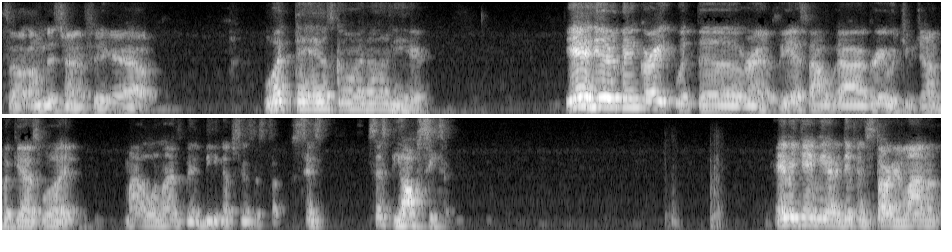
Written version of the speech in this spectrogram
So I'm just trying to figure out what the hell's going on here. Yeah, he'd have been great with the Rams. Yes, I, I agree with you, John. But guess what? My old line's been beaten up since the, since since the off season. Every game we had a different starting line,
